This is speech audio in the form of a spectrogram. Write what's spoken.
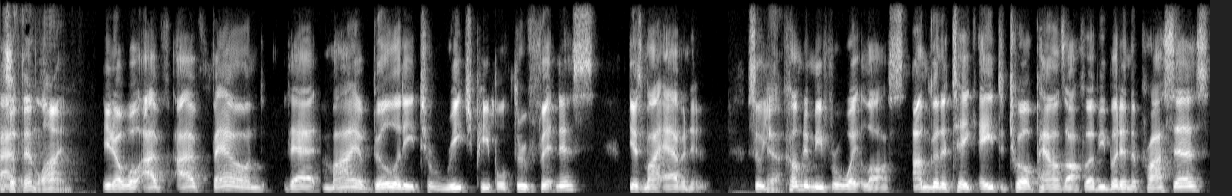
it's I, a thin line. You know, well, I've I've found that my ability to reach people through fitness is my avenue. So you yeah. come to me for weight loss. I'm going to take eight to 12 pounds off of you, but in the process,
